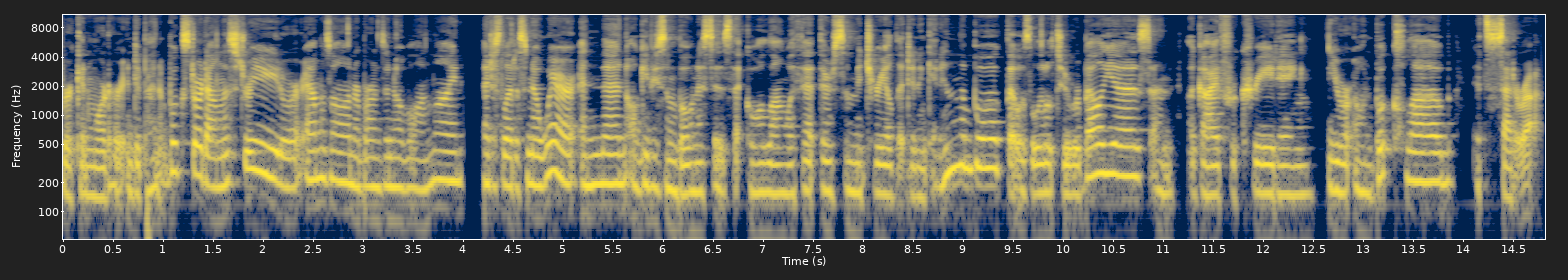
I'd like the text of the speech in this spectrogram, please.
brick and mortar independent bookstore down the street or amazon or barnes and noble online I just let us know where, and then I'll give you some bonuses that go along with it. There's some material that didn't get in the book that was a little too rebellious, and a guide for creating your own book club, etc.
